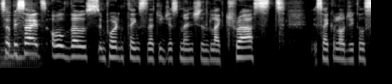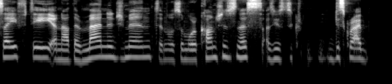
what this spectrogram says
So, besides all those important things that you just mentioned, like trust, psychological safety, and other management, and also more consciousness, as you described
